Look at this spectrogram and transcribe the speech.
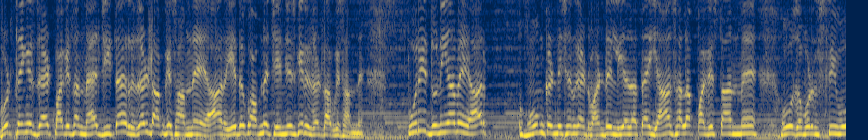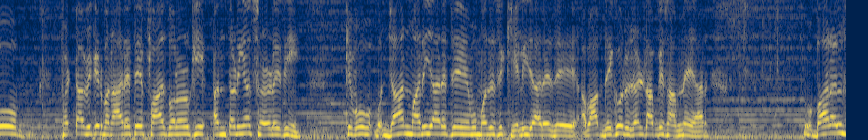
Good thing is that Pakistan match जीता है रिज़ल्ट आपके सामने है यार। ये देखो, आपने चेंजेस की रिज़ल्ट आपके सामने। पूरी दुनिया में यार होम कंडीशन का एडवांटेज लिया जाता है। यहाँ साला पाकिस्तान में वो ज़बरदस्ती वो फट्टा विकेट बना रहे थे फास्ट बॉलरों की अंतड़ियाँ सड़ रही थी कि वो जान मारी जा रहे थे, वो मज़े से खेली जा रहे थे। अब आप देखो रिज़ल्ट आपके सामने है यार। तो बहरहाल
